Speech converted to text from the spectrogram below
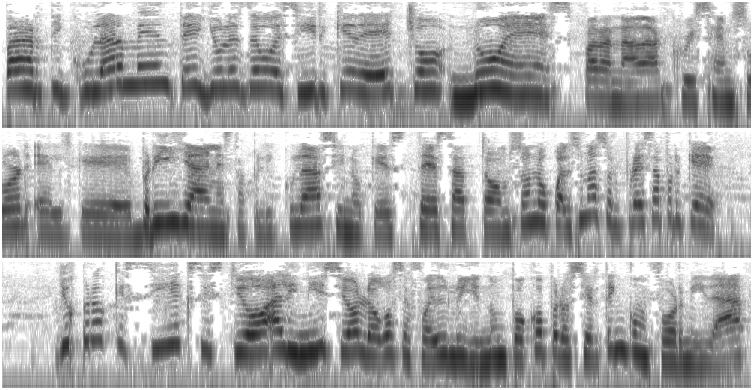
Particularmente yo les debo decir que de hecho no es para nada Chris Hemsworth el que brilla en esta película, sino que es Tessa Thompson, lo cual es una sorpresa porque yo creo que sí existió al inicio, luego se fue diluyendo un poco, pero cierta inconformidad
